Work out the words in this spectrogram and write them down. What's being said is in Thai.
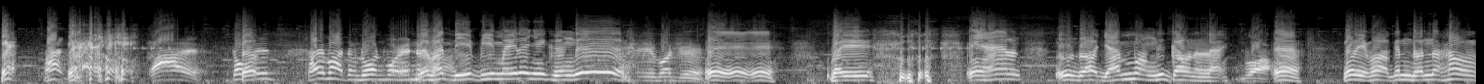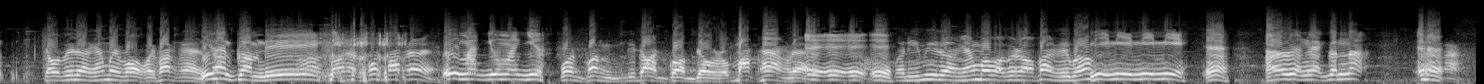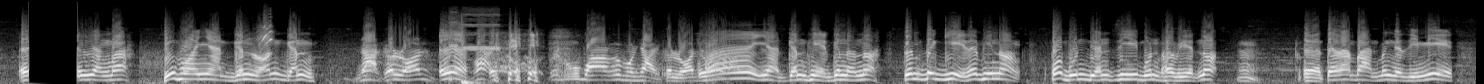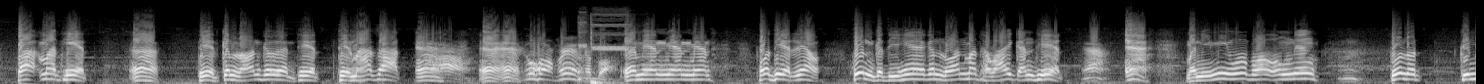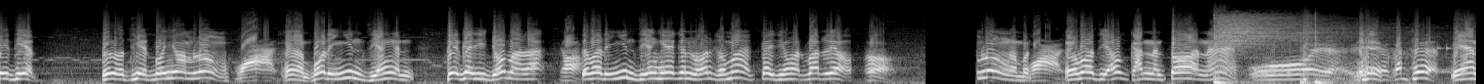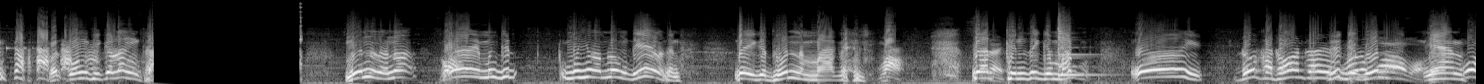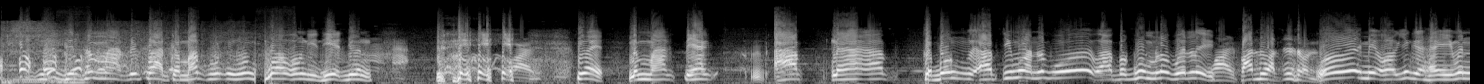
เอ๊ะไปไปจงเป็นใช้มาตั้งโดนบ่เห็นสวัสดีปีใหม่ได้ยังเครื่องเด้อดีบ่ดีเออเออเออไปไปหาเราอย่ามองคือเก่านั่นแหละบ่เออบ่ได้พอกันโดนนะเฮาเจ้าไม่เรื่องยังไม่บอกให้ฟังแน่นี่ท่านกล่อมดีตอนนั้นคนมักเลยเอ้ยมักอยู่มักอยู่คนฟังที่ด้านความเจ้าเรามักแห้งเลยเออเออเออเออวันนี้มีเรื่องยังมาบอกไปรอฟังเลยบ้างมีมีมีมีเออเอาเรื่องแรกกันนะ เอออะเรื่องมาหรือพอญาติกันร้อนกัน ญาติก็ร้อนเออ ว่าไม่รู้บาคือบ่ญาติก็ร้อนว้ายญาติกันเพศกันแล้วเนาะเป็นตะกี้แล้วพี่น้องเพราะบุญเดือนสี่บุญพระเวทเนาะ อืมเออแต่ละบ้านเพิ่นก็สิมีพระมาเทศน์อ่าเทศน์กันร้อนเกินเทศน์เทศน์มหาศาสตร์เออเออเออรู้ห้องเพลงนะบอกเออแม่นแม่นแม่นพอเทศน์แล้วคนก็สิแห่กันร้อนมาถวายกันเทศน์อะเออมันนี้มีหัวพอองค์หนึงอืมเพิ่นรถ ขึ้นไปเทศน์เพิ่นรถเทศน์บ่ยอมลงว้ายเออบ่ได้ยินเสียงกันเทศน์ใกล้สิจบมาละอ่า แต่ว่าได้ยินเสียงแห่กันร้อนเข้ามาใกล้สิฮอดวัดแล้วเออ ลงอะบัดว่าเออว่าสิเอากันนั่นต่อนะ โอ้ยเอ้ยกันเทศ แม่นบัดองค์ที่กำลังถเหมือนนั่นแหละเนาะว่า เอ้ยมึงก็มึงยอมลงเดียวนั่นได้กระทนลำบากเลยว้าว สัดขึ้นใส่กระมับโอ้ยเดือกกระท้อนใส่นึกกระทนพ่อบ่แม่นโอ้นึกขึ้นธรรมาสไปฟาดกระมับหลวงพ่อองค์ดีเทศยืนว้ายเฮ้ยน้ำหมากแตกอาบนะอาบ กระบงอาบจีวรแล้วโว้ยอาบประกุ้มแล้วเพิ่นเลยว้ายปานเลือดที่สุดโอ้ยไม่ออกยังก็ให้มัน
